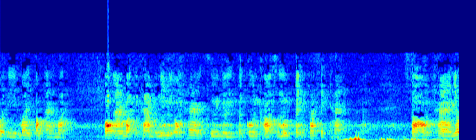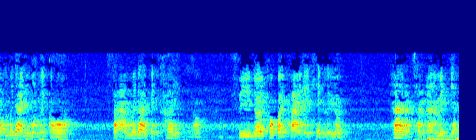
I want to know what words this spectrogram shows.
ก็ดีไม่ต้องอาบัติ องอาบัติขาบทนี้มีองค์ห้าคือหนึ่งตระกูลเขาสมมุติเป็นพระเศรษฐาสองทายกไม่ได้นิมนต์ไว้ก่อนสามไม่ได้เป็นไข้นะครับสี่เดินเข้าไปภายในเขตเรือนห้าฉันอามิตรอย่าง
